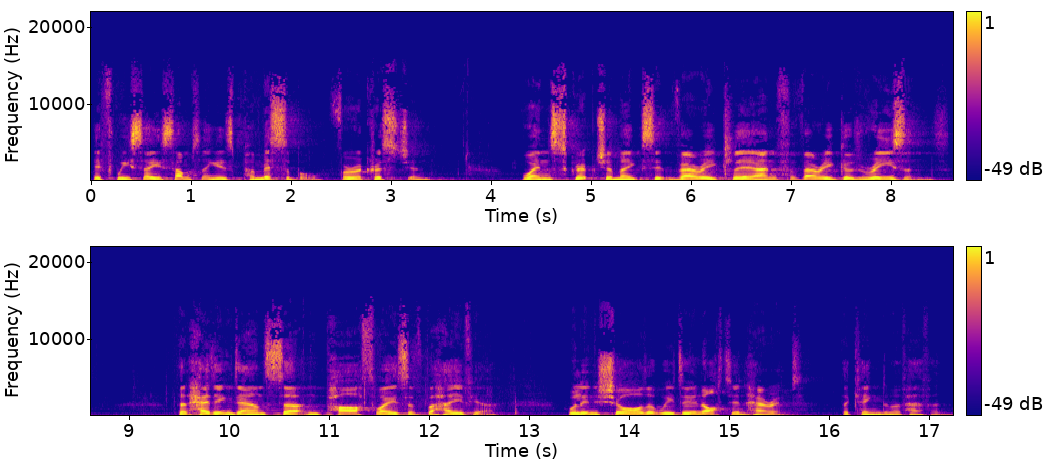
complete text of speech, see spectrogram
if we say something is permissible for a Christian when Scripture makes it very clear, and for very good reasons, that heading down certain pathways of behaviour will ensure that we do not inherit the kingdom of heaven.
